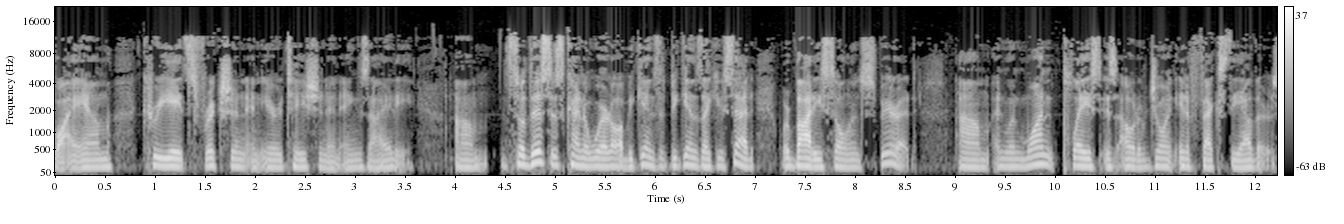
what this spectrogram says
I am creates friction and irritation and anxiety. Um, so this is kind of where it all begins. It begins, like you said, we're body, soul, and spirit. Um, and when one place is out of joint, it affects the others.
